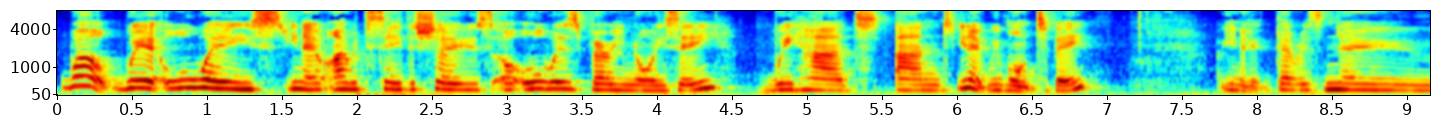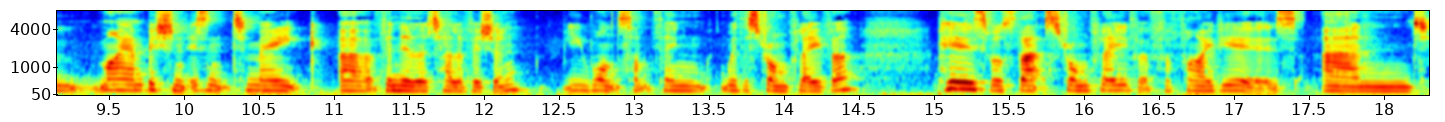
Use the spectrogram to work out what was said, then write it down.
Well, we're always, you know, I would say the shows are always very noisy. We had, and, you know, we want to be you know, there is no, my ambition isn't to make uh, vanilla television. You want something with a strong flavour. Piers was that strong flavour for five years, and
